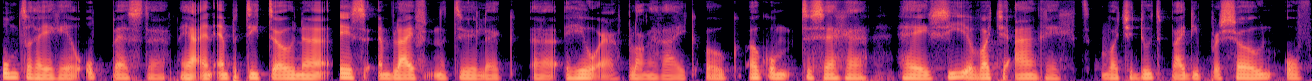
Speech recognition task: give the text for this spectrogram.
om te reageren op pesten. Nou ja, en empathie tonen is en blijft natuurlijk uh, heel erg belangrijk ook. Ook om te zeggen, hey, zie je wat je aanricht, wat je doet bij die persoon of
